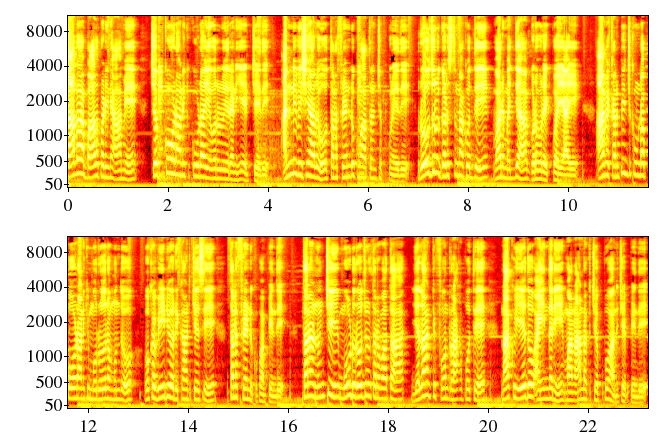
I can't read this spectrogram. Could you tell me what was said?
చాలా బాధపడిన ఆమె చెప్పుకోవడానికి కూడా ఎవరు లేరని ఏడ్చేది. అన్ని విషయాలు తన ఫ్రెండ్కు మాత్రం చెప్పుకునేది. రోజులు గడుస్తున్న కొద్దీ వారి మధ్య గొడవలు ఎక్కువయ్యాయి. ఆమె కనిపించకుండా పోవడానికి మూడు రోజుల ముందు ఒక వీడియో రికార్డ్ చేసి తన ఫ్రెండ్కు పంపింది. తన నుంచి మూడు రోజుల తర్వాత ఎలాంటి ఫోన్ రాకపోతే నాకు ఏదో అయిందని మా నాన్నకు చెప్పు అని చెప్పింది.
